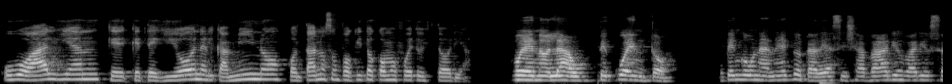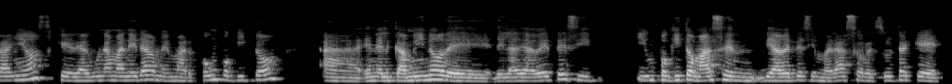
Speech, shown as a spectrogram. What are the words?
¿Hubo alguien que, te guió en el camino? Contanos un poquito cómo fue tu historia. Bueno, Lau, te cuento. Tengo una anécdota de hace ya varios, varios años que de alguna manera me marcó un poquito ah, en el camino de, la diabetes y, un poquito más en diabetes y embarazo. Resulta que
